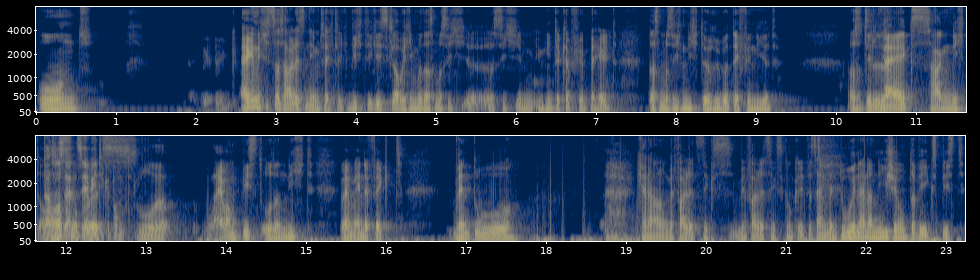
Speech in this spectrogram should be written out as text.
Und eigentlich ist das alles nebensächlich. Wichtig ist, glaube ich, immer, dass man sich, äh, sich im, im Hinterköpfchen behält, dass man sich nicht darüber definiert. Also die Likes sagen nicht Das aus, ist ein ob sehr du wichtiger l- leibend bist oder nicht. Weil im Endeffekt, wenn du, äh, keine Ahnung, mir fällt jetzt nichts, mir fällt jetzt nichts Konkretes ein, wenn du in einer Nische unterwegs bist,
